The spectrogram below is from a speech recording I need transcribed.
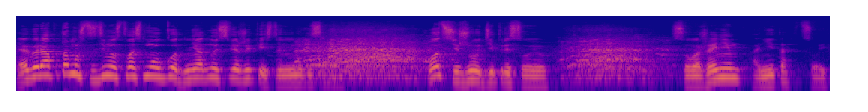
Я говорю, а потому что с 98 года ни одной свежей песни не написал. Вот сижу, депрессую. С уважением, Анита Цой.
